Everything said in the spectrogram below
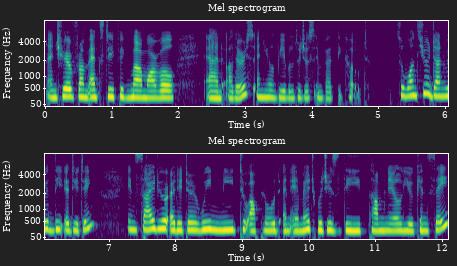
and share from xd figma marvel and others and you'll be able to just embed the code so once you're done with the editing, inside your editor, we need to upload an image, which is the thumbnail you can say.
